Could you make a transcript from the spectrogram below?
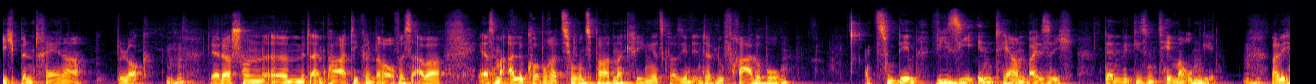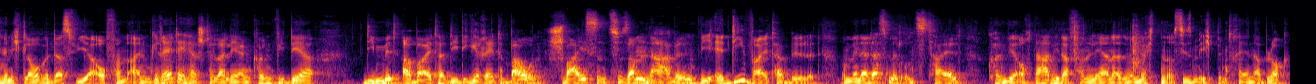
Ich bin Trainer Blog, der da schon äh, mit ein paar Artikeln drauf ist. Aber erstmal alle Kooperationspartner kriegen jetzt quasi einen Interview-Fragebogen zu dem, wie sie intern bei sich denn mit diesem Thema umgehen. Weil ich nämlich glaube, dass wir auch von einem Gerätehersteller lernen können, wie der die Mitarbeiter, die die Geräte bauen, schweißen, zusammennageln, wie er die weiterbildet. Und wenn er das mit uns teilt, können wir auch da wieder von lernen. Also wir möchten aus diesem Ich bin Trainer Blog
